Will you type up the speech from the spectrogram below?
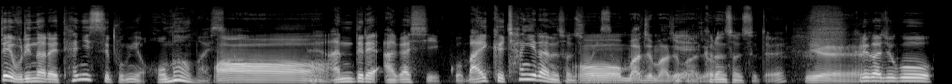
그때 우리나라의 테니스 붐이 어마어마했어요. 아. 네, 안드레 아가씨 있고 마이클 창이라는 선수가 어, 있었고 맞아, 맞아, 예, 맞아. 그런 선수들. 예. 그래가지고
